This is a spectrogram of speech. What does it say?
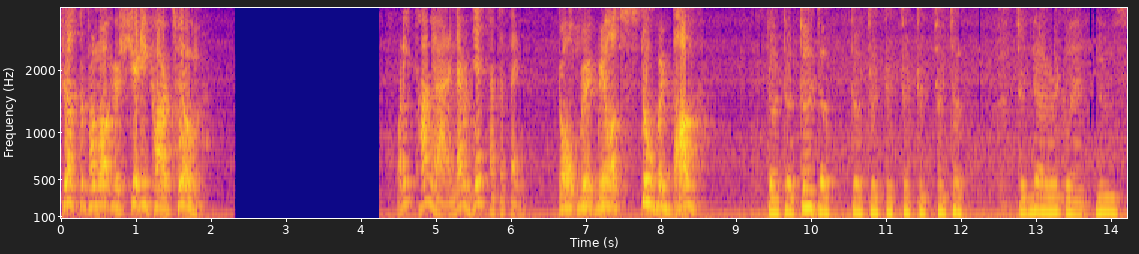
just to promote your shitty cartoon. What are you talking about? I never did such a thing. Don't make me look stupid, punk! Da da da da da da da da da da da. Generic Land News.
